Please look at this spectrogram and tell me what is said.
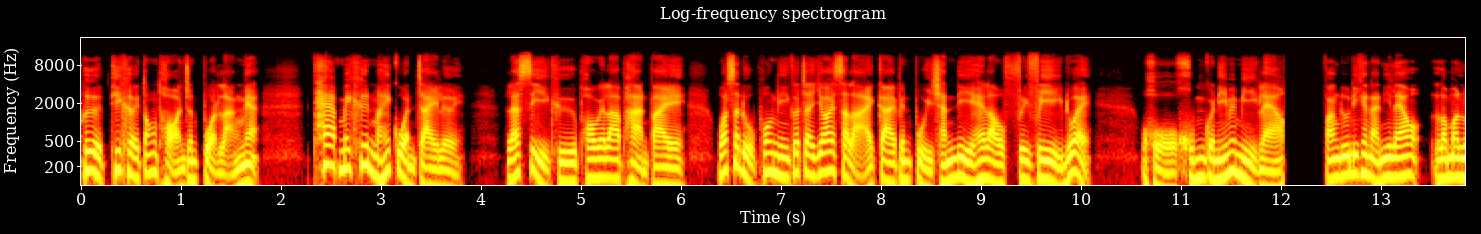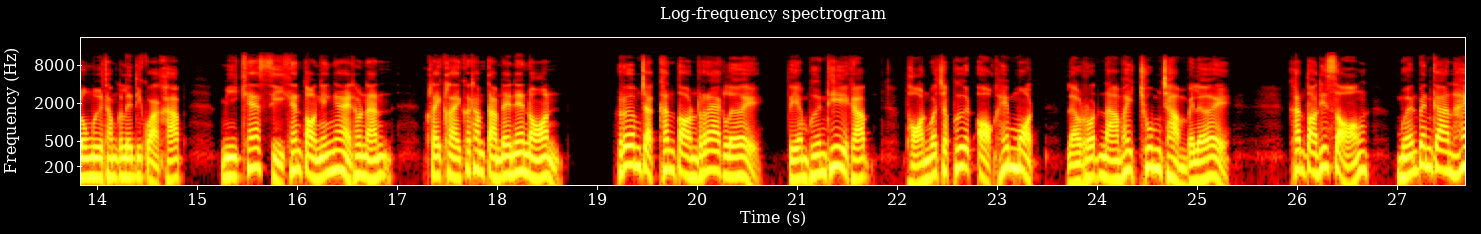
พืชที่เคยต้องถอนจนปวดหลังเนี่ยแทบไม่ขึ้นมาให้กวนใจเลย และ 4 คือพอเวลาผ่านไป วัสดุพวกนี้ก็จะย่อยสลายกลายเป็นปุ๋ยชั้นดีให้เราฟรีๆอีกด้วย โอ้โห คุ้มกว่านี้ไม่มีอีกแล้ว ฟังดูดีขนาดนี้แล้ว เรามาลงมือทำกันเลยดีกว่าครับ มีแค่ 4 ขั้นตอนง่ายๆ เท่านั้น ใครๆก็ทำตามได้แน่นอน เริ่มจากขั้นตอนแรกเลย เตรียมพื้นที่ครับ ถอนวัชพืชออกให้หมด แล้วรดน้ำให้ชุ่มฉ่ำไปเลย ขั้นตอนที่ 2 เหมือนเป็นการให้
